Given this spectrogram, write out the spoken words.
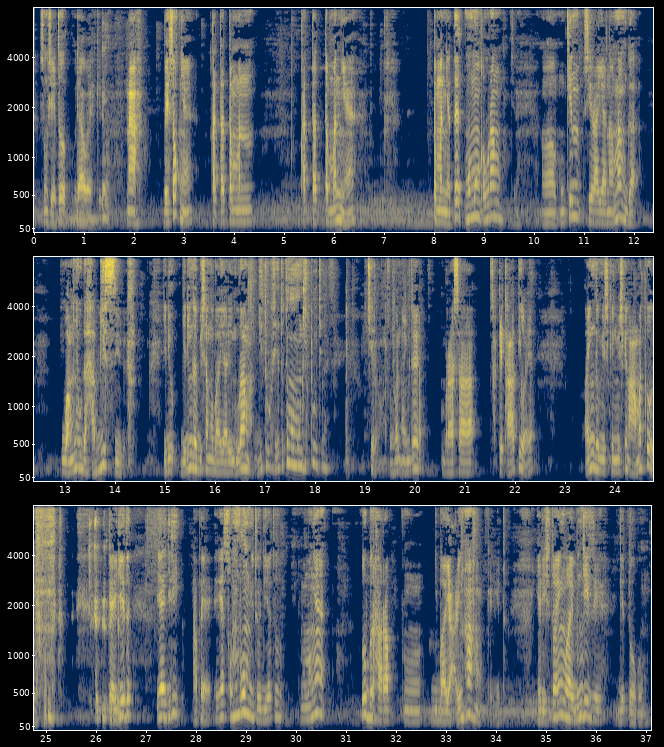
Langsung saya itu udah weh gitu. Ya. nah besoknya kata temen kata temennya temennya teh ngomong ke orang e, mungkin si Raya nama nggak uangnya udah habis gitu. Jadi jadi nggak bisa ngebayarin orang. Gitu sih itu tuh ngomong gitu cina. Cil langsung kan aing teh merasa sakit hati lah ya. Aing gak miskin miskin amat kok. Kayak gitu. Ya jadi apa ya ya sombong gitu dia tuh. Memangnya lu berharap mm, dibayarin hah? Kayak gitu ya di situ aing mulai benci sih gitu gung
